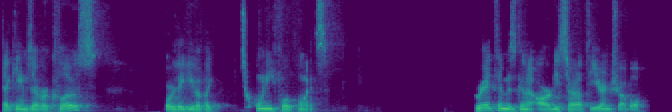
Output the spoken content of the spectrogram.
that game's ever close, or they give up like 24 points. Grantham is going to already start out the year in trouble.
